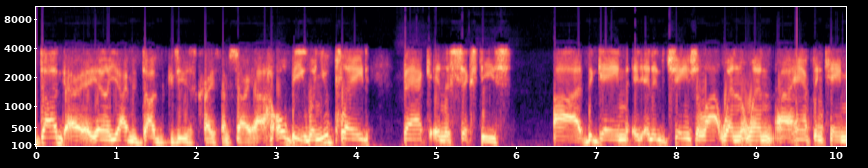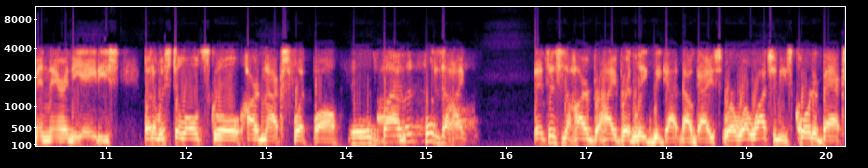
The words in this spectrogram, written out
Doug, uh, you know, yeah, I mean Doug. Jesus Christ, I'm sorry. Uh, Ob, when you played back in the '60s, uh, the game and it, it changed a lot when when uh, Hampton came in there in the '80s, but it was still old school hard knocks football. It was violent um, football. A, this is a hard hybrid league we got now, guys. We're we're watching these quarterbacks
